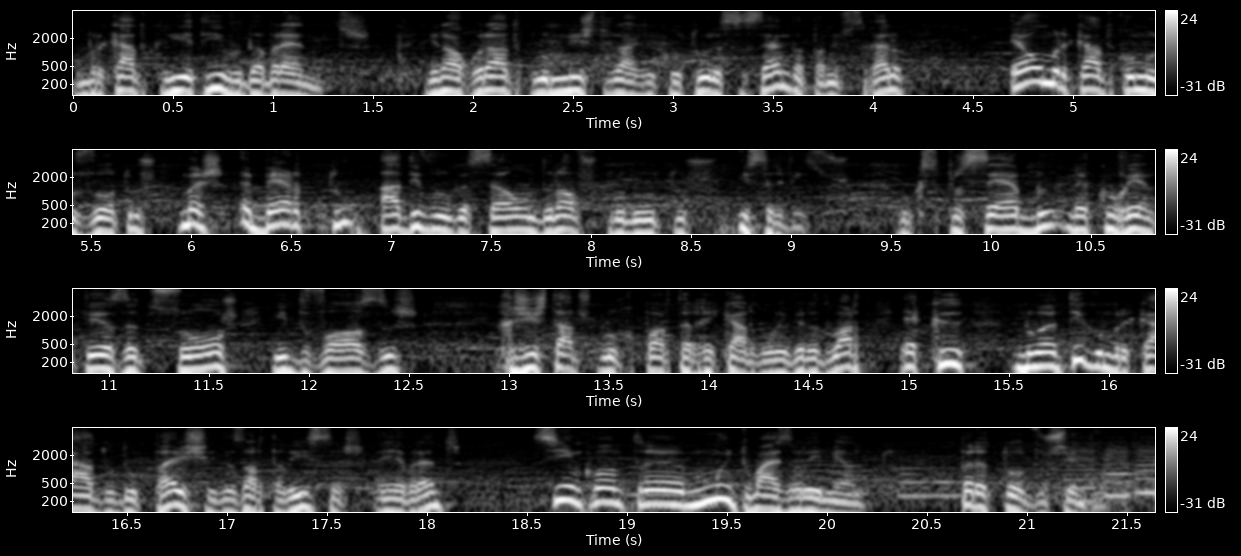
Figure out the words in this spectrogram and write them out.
O Mercado Criativo de Abrantes, inaugurado pelo Ministro da Agricultura 60, António Serrano, é um mercado como os outros, mas aberto à divulgação de novos produtos e serviços. O que se percebe na correnteza de sons e de vozes registados pelo repórter Ricardo Oliveira Duarte é que no antigo mercado do peixe e das hortaliças, em Abrantes, se encontra muito mais alimento para todos os sentidos.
